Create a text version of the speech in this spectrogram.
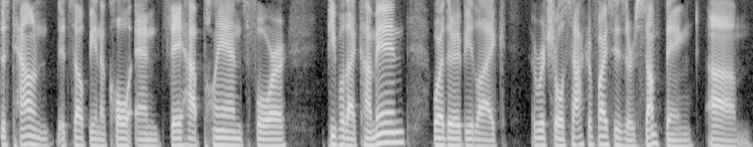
this town itself being a cult, and they have plans for people that come in, whether it be like ritual sacrifices or something. Um,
